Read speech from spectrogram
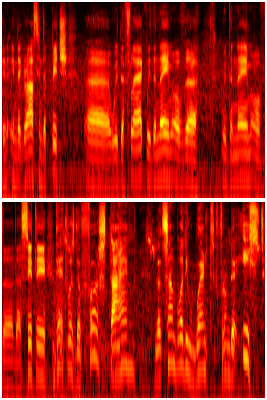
in, in the grass in the pitch with the flag with the name of the with the name of the, the city. That was the first time that somebody went from the east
